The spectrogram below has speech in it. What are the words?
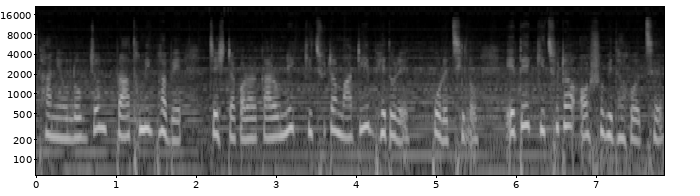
স্থানীয় লোকজন প্রাথমিকভাবে চেষ্টা করার কারণে কিছুটা মাটি ভেতরে পড়েছিল। এতে কিছুটা অসুবিধা হয়েছে।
